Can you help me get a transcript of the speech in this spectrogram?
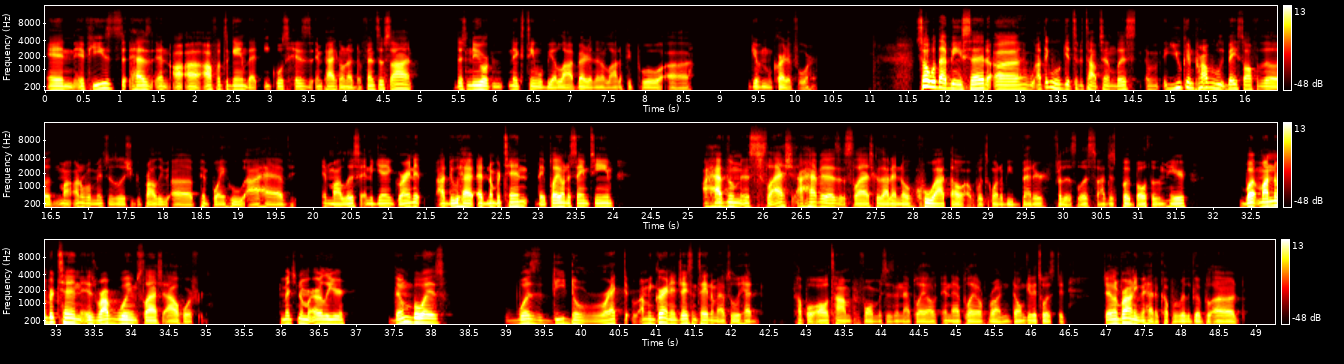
And if he's has an uh, uh, offensive game that equals his impact on the defensive side, this New York Knicks team will be a lot better than a lot of people uh, give them credit for. So with that being said, uh, I think we'll get to the top ten list. You can probably, based off of the my honorable mentions list, you could probably uh, pinpoint who I have in my list. And again, granted, I do have at number ten. They play on the same team. I have them as slash. I have it as a slash because I didn't know who I thought was going to be better for this list. So I just put both of them here. But my number 10 is Robert Williams slash Al Horford. Mentioned them earlier. Them boys was the direct. I mean, granted, Jayson Tatum absolutely had a couple all time performances in that playoff in that playoff run. Don't get it twisted. Jaylen Brown even had a couple really good, uh,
